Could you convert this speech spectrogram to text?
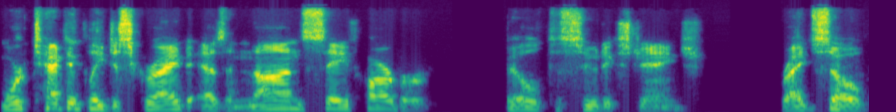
more technically described as a non-safe harbor build to suit exchange, right? So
